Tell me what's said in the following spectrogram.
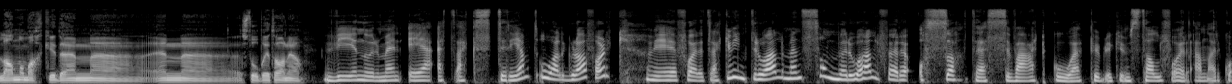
land og marked enn eh, eh, Storbritannia. Vi nordmenn er et ekstremt OL-glad folk. Vi foretrekker vinter-OL, men sommer-OL fører også til svært gode publikumstall for NRK.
